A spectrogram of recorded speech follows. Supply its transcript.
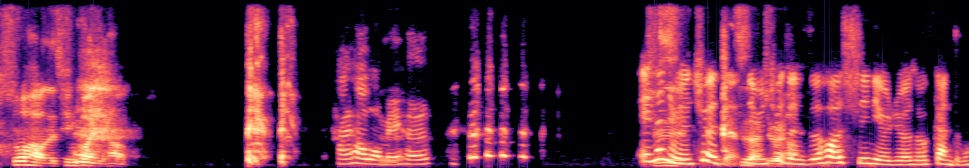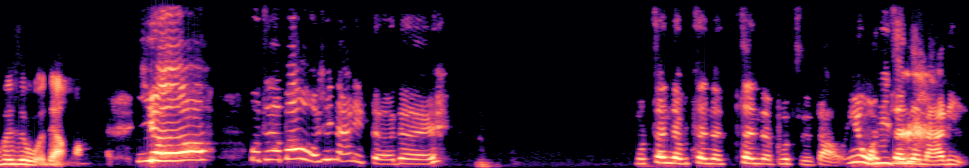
说好的清冠一号，还好我没喝。哎、就是那你们确诊，你们确诊之后，心里有觉得说，干怎么会是我这样吗？有，我真的不知道我去哪里得的、欸，我真的真的真的不知道，因为我真的哪里，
